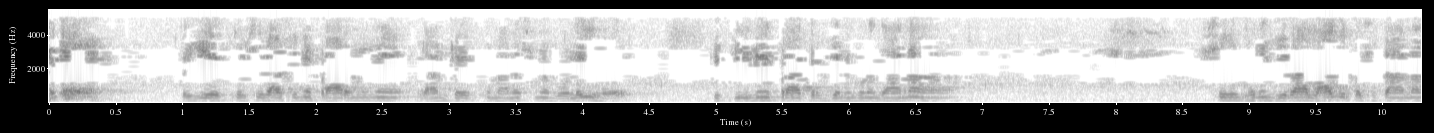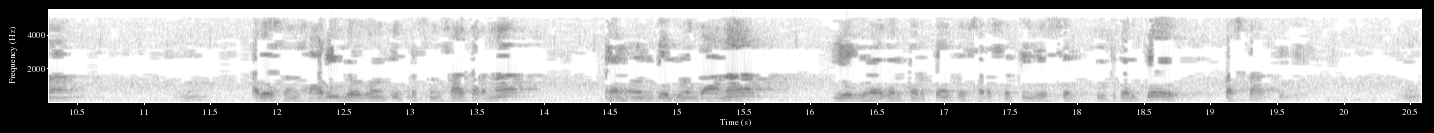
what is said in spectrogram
तो ये तुलसीदास ने प्रारंभ में रामचरित मानस में बोला ही है कि तीन प्राकृत जन गुण गाना सिर धन गिरा लाग पछताना। हम्म, अरे संसारी लोगों की प्रशंसा करना उनके गुण गाना ये जो अगर करते हैं तो सरस्वती ये सिर्फ़ टूट करके पछताती है। हम्म?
